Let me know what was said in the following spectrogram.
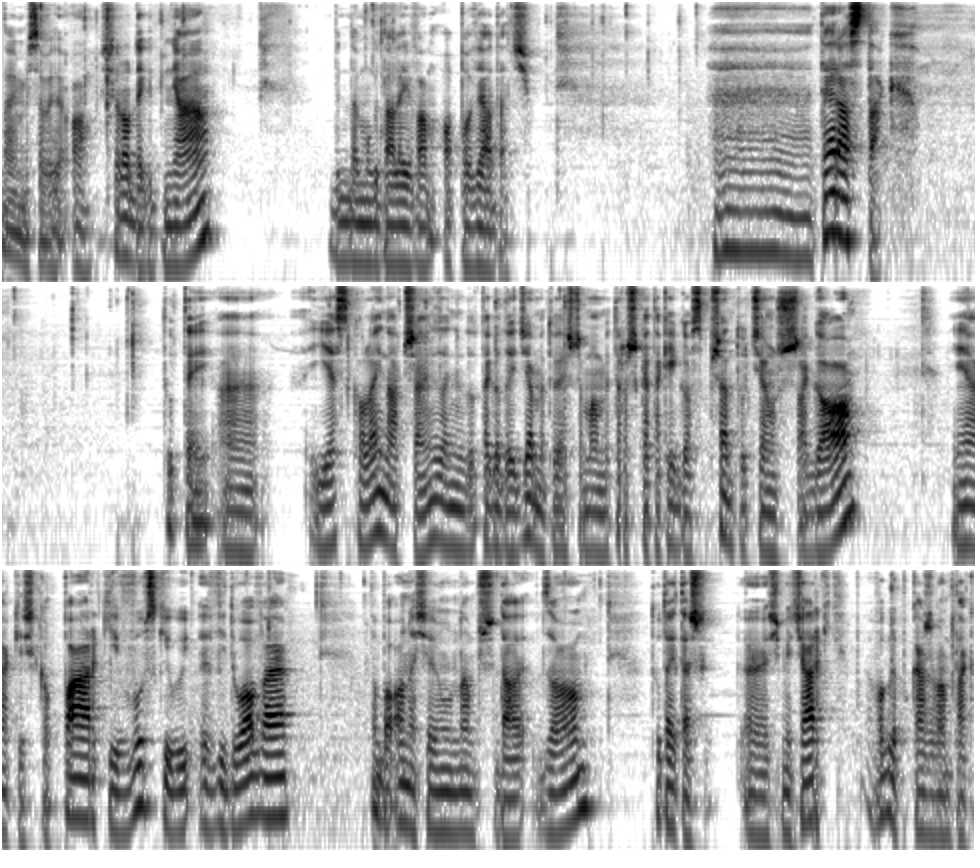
Dajmy sobie o środek dnia. Będę mógł dalej Wam opowiadać. Eee, teraz tak. Tutaj e, jest kolejna część, zanim do tego dojdziemy, tu jeszcze mamy troszkę takiego sprzętu cięższego. Jakieś koparki, wózki wi- widłowe, no bo one się nam przydadzą. Tutaj też e, śmieciarki. W ogóle pokażę Wam tak.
